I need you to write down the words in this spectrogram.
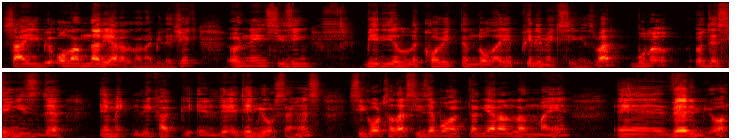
sahibi olanlar yararlanabilecek. Örneğin sizin bir yıllık Covid'den dolayı prim eksiğiniz var. Bunu ödeseniz de emeklilik hakkı elde edemiyorsanız sigortalar size bu haktan yararlanmayı e, vermiyor.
